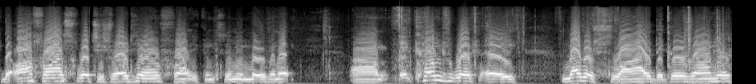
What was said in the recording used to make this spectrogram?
The off-on switch is right here in front. You can see me moving it. Um, it comes with a another slide that goes on here.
